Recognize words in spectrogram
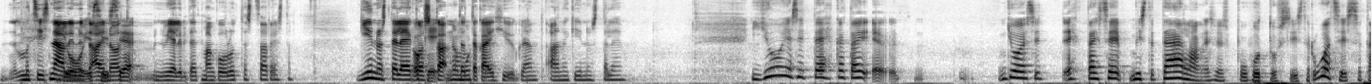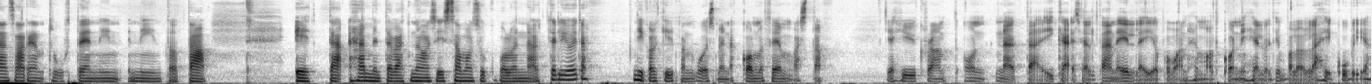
Mutta siis nämä oli nyt siis ainoat se... mielipiteet, mä oon kuullut tästä sarjasta. Kiinnostelee, okay, koska no, totta mutta... kai Hugh Grant aina kiinnostelee. Joo, ja sitten ehkä, tai, joo, ja sit, ehkä, tai se, mistä täällä on esimerkiksi puhuttu siis Ruotsissa tämän sarjan suhteen, niin, niin tota, että hämmentävät, nämä on siis saman sukupolven näyttelijöitä. Nicole Kidman voisi mennä kolme femmasta, ja Hugh Grant on näyttää ikäiseltään, ellei jopa vanhemmalta, kun on niin helvetin paljon lähikuvia.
